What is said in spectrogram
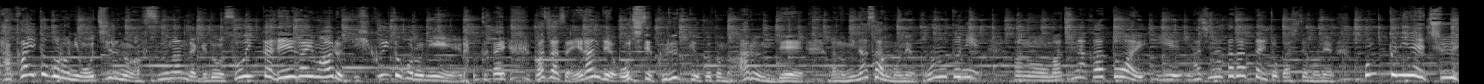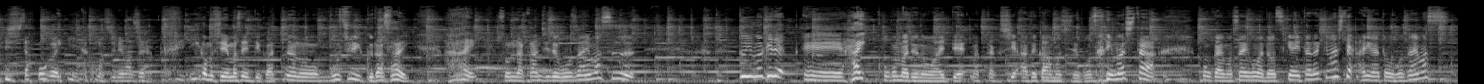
高いところに落ちるのが普通なんだけど、そういった例外もあるって、低いところに落雷、わざわざ選んで落ちてくるっていうこともあるんで、あの、皆さんもね、本当に、あの、街中とはいえ、街中だったりとかしてもね、本当にね、注意した方がいいかもしれません。いいかもしれませんっていうか、あの、ご注意ください。はい。そんな感じでございます。というわけで、えーはい、ここまでのお相手、私、安倍川持でございました。今回も最後までお付き合いいただきましてありがとうございます。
